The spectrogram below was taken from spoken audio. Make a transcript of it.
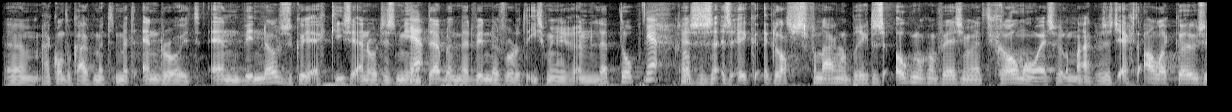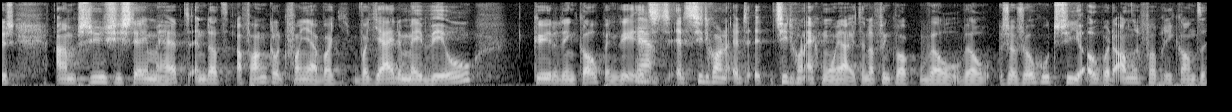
Ehm, hij komt ook uit met, met Android en Windows. Dus dan kun je echt kiezen. Android is meer Ja. een tablet, met Windows wordt het iets meer een laptop. Ja, En ze, ze- ik, ik las vandaag nog een bericht dat ze ook nog een versie met Chrome OS willen maken. Dus dat je echt alle keuzes aan bestuurssystemen hebt. En dat afhankelijk van ja, wat, wat jij ermee wil, kun je dat ding kopen. En het, Ja. het, het ziet er gewoon, het, het ziet er gewoon echt mooi uit. En dat vind ik wel, wel, wel sowieso goed. Zie je ook bij de andere fabrikanten.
